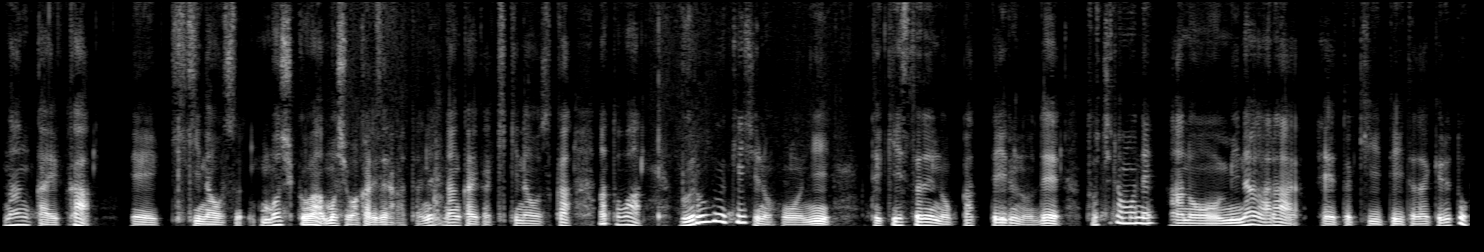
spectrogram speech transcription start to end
何回かえー、聞き直す。もしくは、もし分かりづらかったらね、何回か聞き直すか、あとは、ブログ記事の方にテキストで乗っかっているので、そちらもね、あのー、見ながら、えっ、ー、と、聞いていただけると、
